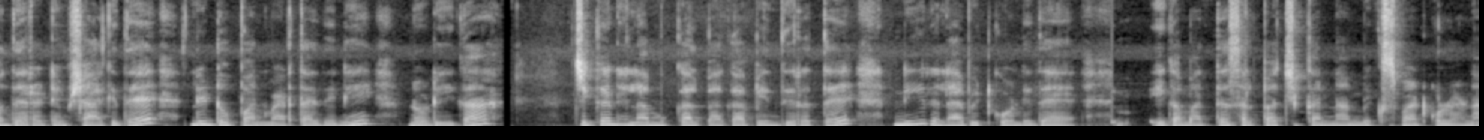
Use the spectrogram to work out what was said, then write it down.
ಒಂದೆರಡು ನಿಮಿಷ ಆಗಿದೆ ಲಿಡ್ ಓಪನ್ ಮಾಡ್ತಾ ಇದ್ದೀನಿ. ನೋಡಿ ಈಗ ಚಿಕನ್ ಎಲ್ಲ ಮುಕ್ಕಾಲು ಭಾಗ ಬೆಂದಿರುತ್ತೆ, ನೀರೆಲ್ಲ ಬಿಟ್ಕೊಂಡಿದೆ. ಈಗ ಮತ್ತೆ ಸ್ವಲ್ಪ ಚಿಕನ್ನ ಮಿಕ್ಸ್ ಮಾಡ್ಕೊಳ್ಳೋಣ.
